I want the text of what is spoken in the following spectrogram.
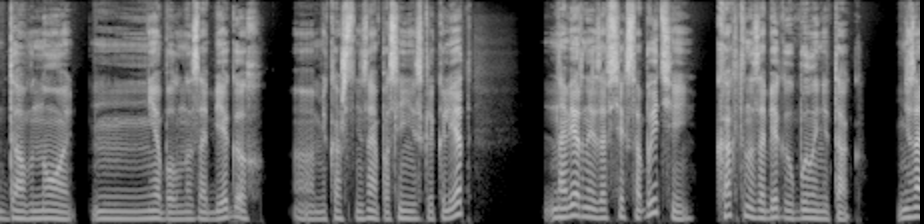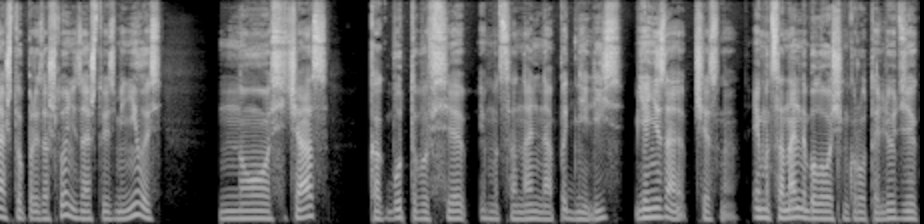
давно не был на забегах, мне кажется, не знаю, последние несколько лет. Наверное, из-за всех событий как-то на забегах было не так. Не знаю, что произошло, не знаю, что изменилось, но сейчас как будто бы все эмоционально поднялись. Я не знаю, честно. Эмоционально было очень круто. Люди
